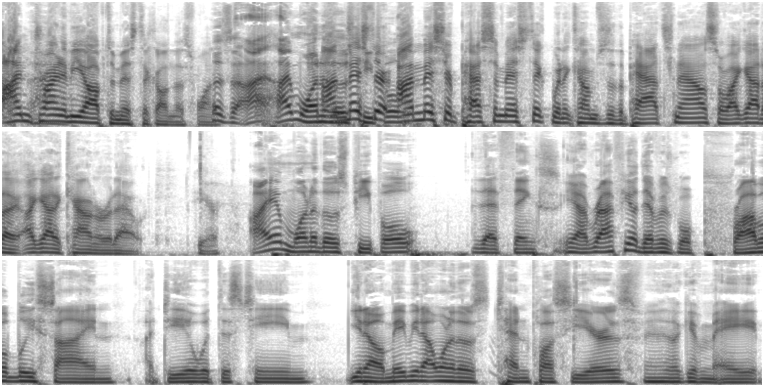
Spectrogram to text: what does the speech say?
I'm uh, trying to be optimistic on this one. Listen, I, I'm one of I'm those Mr. people. I'm Mr. Pessimistic when it comes to the Pats now, so I gotta I gotta counter it out here. I am one of those people that thinks, yeah, Rafael Devers will probably sign a deal with this team. You know, maybe not one of those 10 plus years. Maybe they'll give him eight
